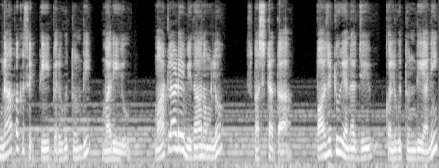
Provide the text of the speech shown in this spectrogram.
జ్ఞాపక శక్తి పెరుగుతుంది మరియు మాట్లాడే విధానంలో స్పష్టత పాజిటివ్ ఎనర్జీ కలుగుతుంది అని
